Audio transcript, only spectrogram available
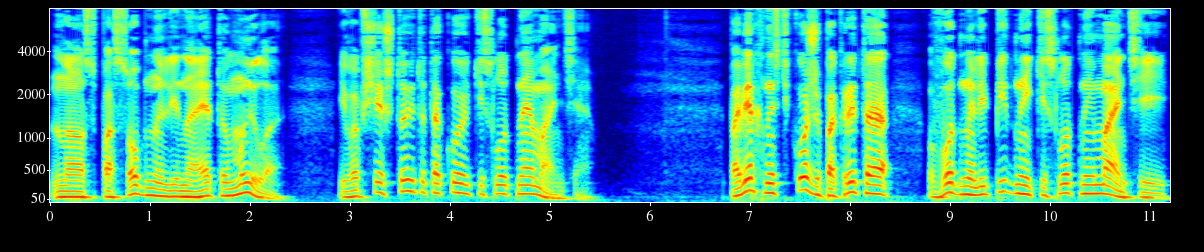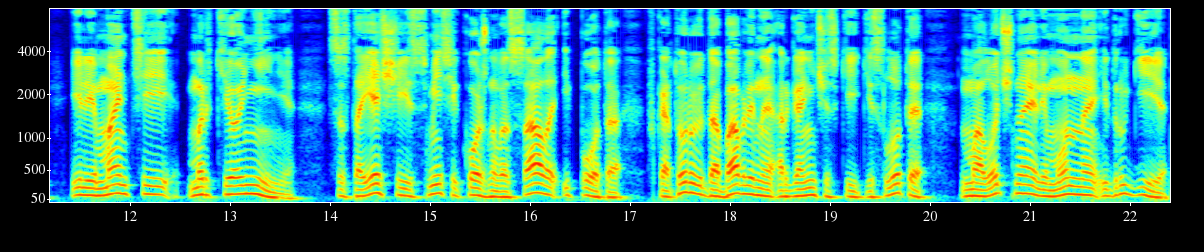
Но способно ли на это мыло? И вообще, что это такое кислотная мантия? Поверхность кожи покрыта водно-липидной кислотной мантией или мантией маркионине, состоящей из смеси кожного сала и пота, в которую добавлены органические кислоты молочная, лимонная и другие,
